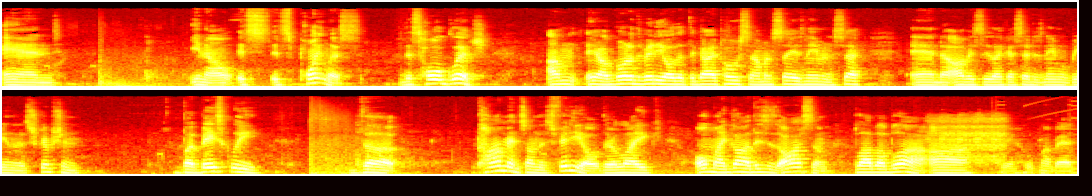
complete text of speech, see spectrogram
and you know, it's it's pointless. This whole glitch. I'm, you know, go to the video that the guy posted. I'm gonna say his name in a sec, and uh, obviously, like I said, his name will be in the description. But basically, the comments on this video, they're like, "Oh my God, this is awesome!" Blah blah blah. Uh, yeah, oh, my bad.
